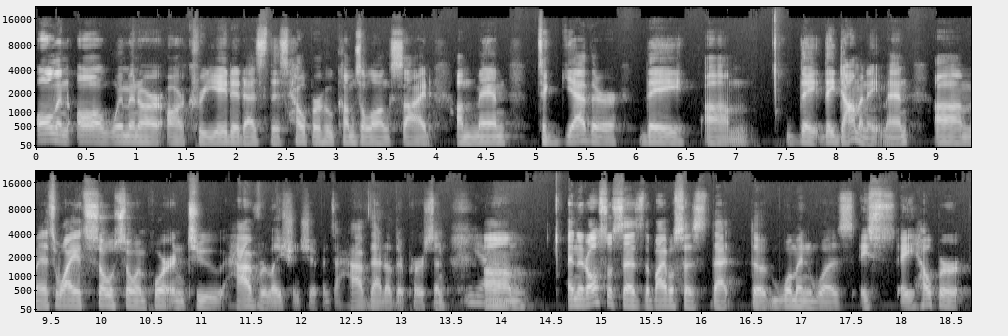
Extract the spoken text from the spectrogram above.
all in all women are are created as this helper who comes alongside a man. Together they um they they dominate man um that's why it's so so important to have relationship and to have that other person Yeah. um and it also says the bible says that the woman was a a helper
